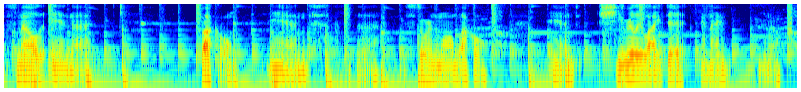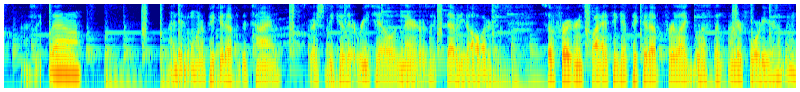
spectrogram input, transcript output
smelled in uh, Buckle and the store in the mall, Buckle, and she really liked it. And I, you know, I was like, well, I didn't want to pick it up at the time, especially because at retail in there it was like seventy dollars. So Fragrance Buy, I think I picked it up for like less than under forty or something.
